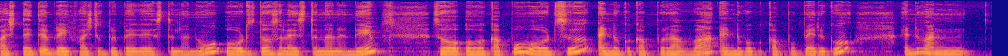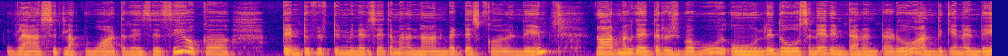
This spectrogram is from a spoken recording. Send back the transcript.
ఫస్ట్ అయితే బ్రేక్ఫాస్ట్కి ప్రిపేర్ చేస్తున్నాను. ఓట్స్ దోశలు వేస్తున్నానండి సో ఒక కప్పు ఓట్స్ అండ్ ఒక కప్పు రవ్వ అండ్ ఒక కప్పు పెరుగు అండ్ వన్ గ్లాస్ ఇట్లా వాటర్ వేసేసి ఒక టెన్ టు ఫిఫ్టీన్ మినిట్స్ అయితే మనం నానబెట్టేసుకోవాలండి. నార్మల్గా అయితే రుషిబాబు ఓన్లీ దోశనే తింటానంటాడు. అందుకేనండి.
